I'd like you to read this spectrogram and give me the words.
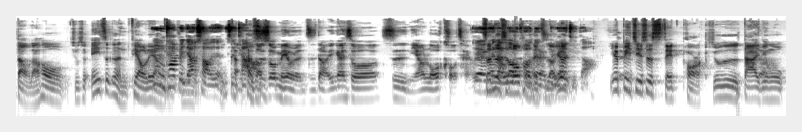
道，然后就是，哎，这个很漂亮，嗯，它比较少人知道，不是说没有人知道，应该说是你要 local 才会，真的是 local 才知道，因为知道，因为毕竟是 State Park，就是大家一定会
